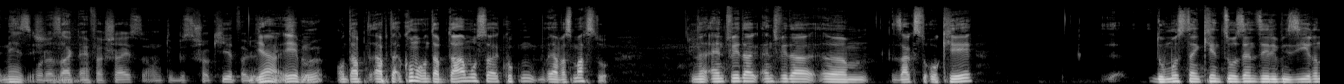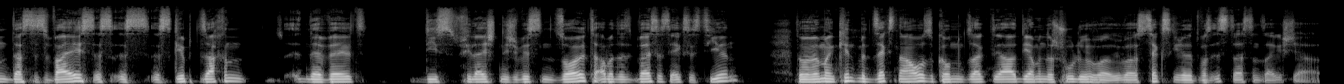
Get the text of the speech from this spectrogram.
mäßig. Oder sagt einfach Scheiße und du bist schockiert, weil du Ja, denkst, eben. "Äh, Und ab, ab da, guck mal, und ab da musst du halt gucken, ja, was machst du? Ne, entweder, entweder ähm, sagst du, okay, du musst dein Kind so sensibilisieren, dass es weiß, es, es, es gibt Sachen in der Welt, die es vielleicht nicht wissen sollte, aber das weiß, dass sie existieren. Aber wenn mein Kind mit sechs nach Hause kommt und sagt, ja, die haben in der Schule über, über Sex geredet, was ist das? Dann sage ich, ja,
